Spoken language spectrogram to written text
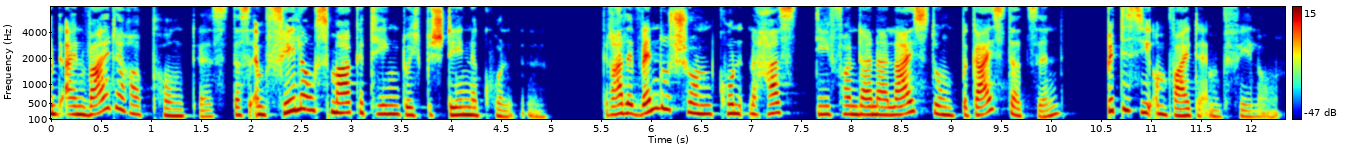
Und ein weiterer Punkt ist das Empfehlungsmarketing durch bestehende Kunden. Gerade wenn du schon Kunden hast, die von deiner Leistung begeistert sind, bitte sie um Weiterempfehlungen.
